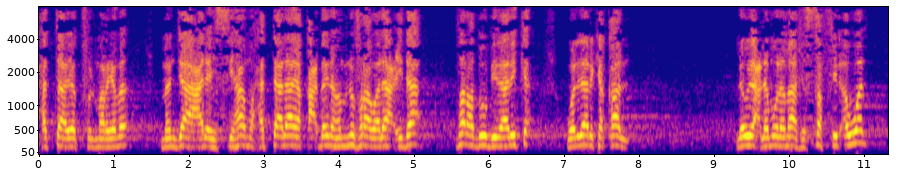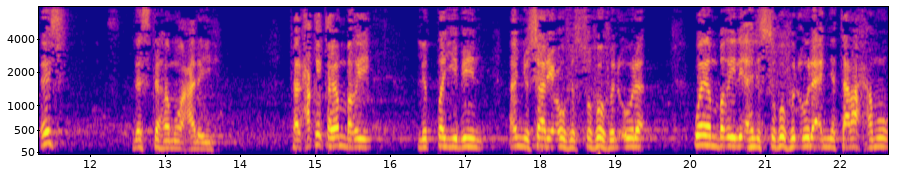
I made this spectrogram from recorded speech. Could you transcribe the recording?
حتى يكفل مريم. من جاء عليه السهام حتى لا يقع بينهم نفرة ولا عداء فرضوا بذلك. ولذلك قال لو يعلمون ما في الصف الأول إيش؟ لاستهموا عليه. فالحقيقة ينبغي للطيبين أن يسارعوا في الصفوف الأولى وينبغي لأهل الصفوف الأولى أن يتراحموا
